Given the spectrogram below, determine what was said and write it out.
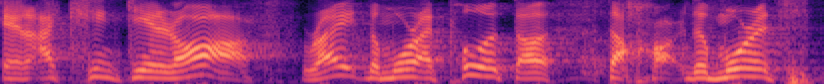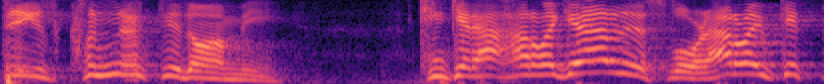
And I can't get it off, right? The more I pull it, the, the, the more it stays connected on me. Can't get out. How do I get out of this, Lord? How do I get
